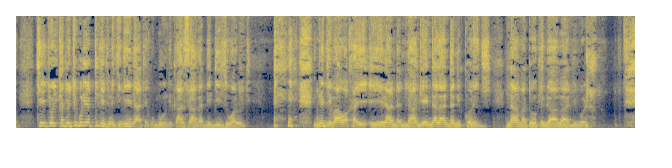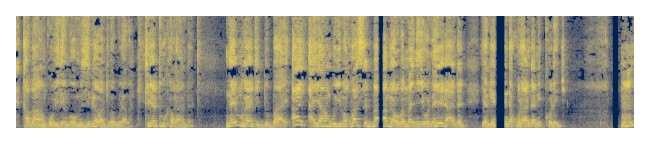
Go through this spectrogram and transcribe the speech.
kyekyo kati okigulira tiketi nekigenda ate ku gundi kansanga ddedis world nga gye bawakayo eye london nagenda london college n'amatooke g'abandi bona kabankubire ngaomuziga abantu bagulaba teyatuuka london. Naye mugabe nti dubai ai ayanguyirwa kuba sebbanga obamanyiwo naye london yagenda ku london college. Hmm?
